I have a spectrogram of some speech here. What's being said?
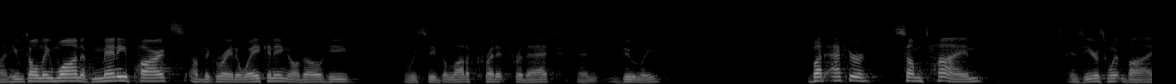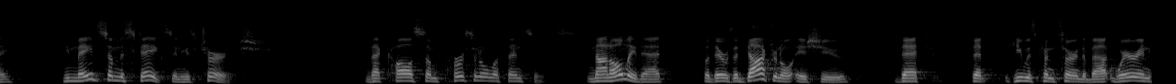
and he was only one of many parts of the Great Awakening, although he received a lot of credit for that, and duly. But after some time, as years went by, he made some mistakes in his church that caused some personal offenses. Not only that, but there was a doctrinal issue that, that he was concerned about, wherein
